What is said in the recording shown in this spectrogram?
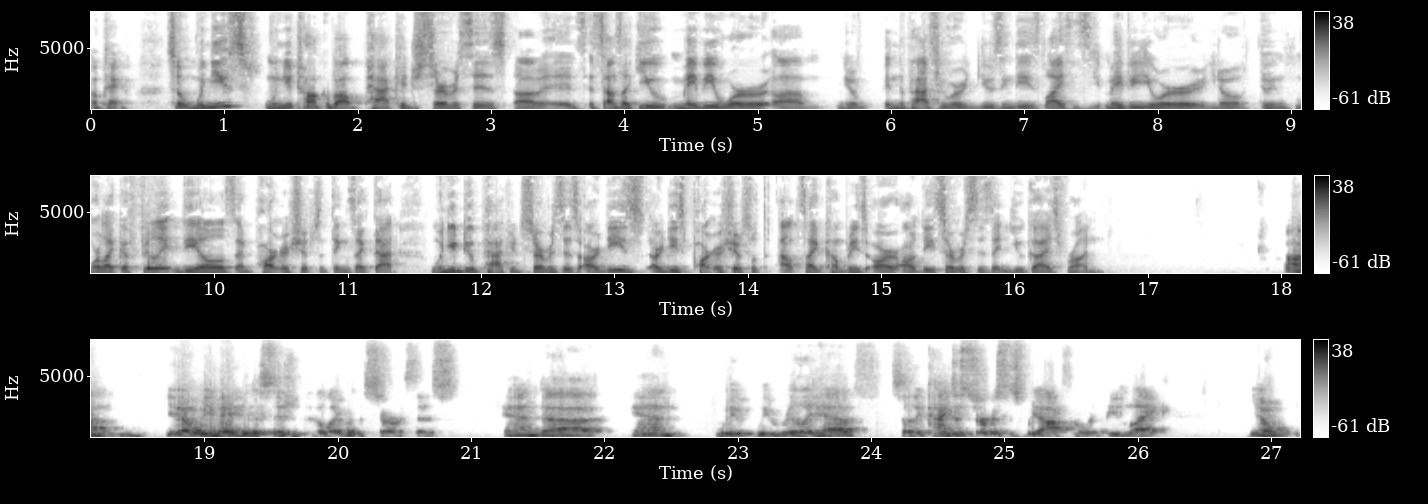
Okay, so when you when you talk about package services, uh, it, it, sounds like you maybe were um, you know in the past you were using these licenses. Maybe you were you know doing more like affiliate deals and partnerships and things like that. When you do package services, are these are these partnerships with outside companies or are these services that you guys run? Um, you know, we made the decision to deliver the services, and uh, and we we really have so the kinds of services we offer would be like, you know,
